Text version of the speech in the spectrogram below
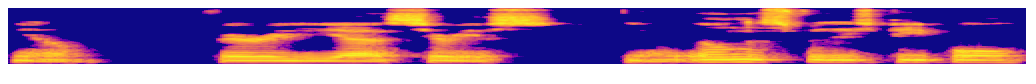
you know, very uh, serious, you know, illness for these people.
